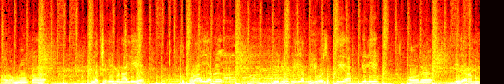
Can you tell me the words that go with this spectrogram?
और हम लोगों का लक्ष्य भी मनाली है। तो थोड़ा इधर वीडियो भी लंबी हो सकती है आपके लिए। और इधर हम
